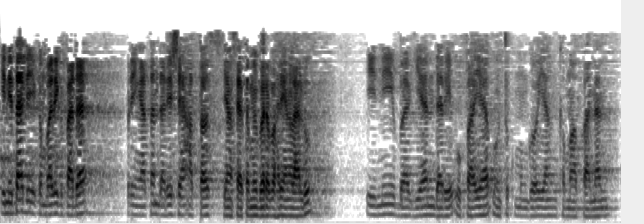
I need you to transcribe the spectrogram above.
Ini tadi kembali kepada peringatan dari Syekh Atos yang saya temui beberapa hari yang lalu. Ini bagian dari upaya untuk menggoyang kemapanan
